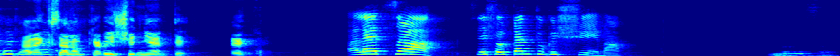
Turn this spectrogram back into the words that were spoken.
Alexa non capisce niente. Ecco. Alezza, sei soltanto che scema. Non lo so.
